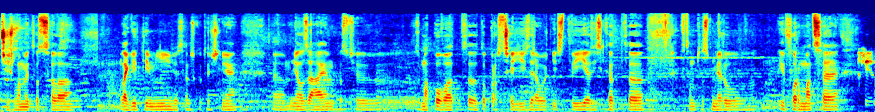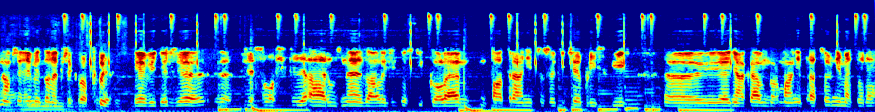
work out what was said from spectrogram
Přišlo mi to zcela legitimní, že jsem skutečně eh, měl zájem prostě zmapovat to prostředí zdravotnictví a získat eh, v tomto směru informace. Přiznám se, že mi to nepřekvapuje. Je vidět, že, že složky a různé záležitosti kolem pátrání, co se týče blízkých, eh, je nějaká normální pracovní metoda.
